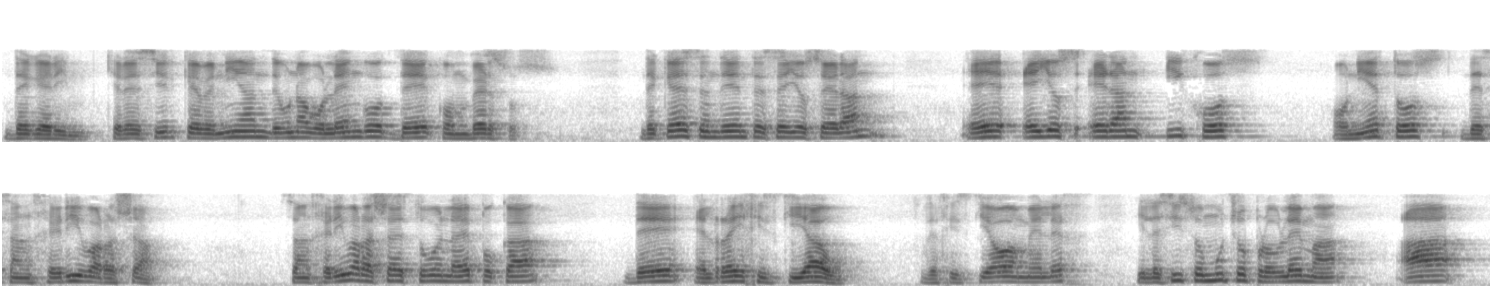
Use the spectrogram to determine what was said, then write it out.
de Gerim. Quiere decir que venían de un abolengo de conversos. ¿De qué descendientes ellos eran? E, ellos eran hijos o nietos de Sanjerib Barashá. Sanjerib Barashá estuvo en la época del el rey Hizkiyahu, de Hizkiyahu Amelech, y les hizo mucho problema a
